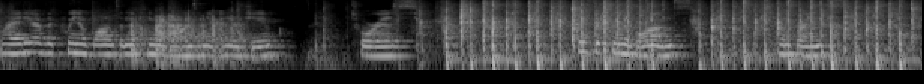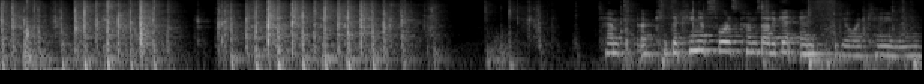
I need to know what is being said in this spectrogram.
Right, you have the Queen of Wands and the King of Wands in your energy, Taurus. Who's the Queen of Wands? Temperance. Temp uh, the King of Swords comes out again, and yo, I can't even.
